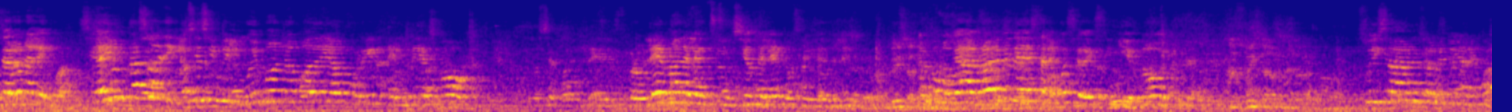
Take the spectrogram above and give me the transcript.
se habla una lengua. Si hay un caso de diglosia sin bilingüismo, no podría ocurrir el riesgo, no sé, pues, el problema de la extinción de lenguas, evidentemente. Es como que ah, probablemente esta lengua se va a extinguir, ¿no? Suiza habla solamente una lengua.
